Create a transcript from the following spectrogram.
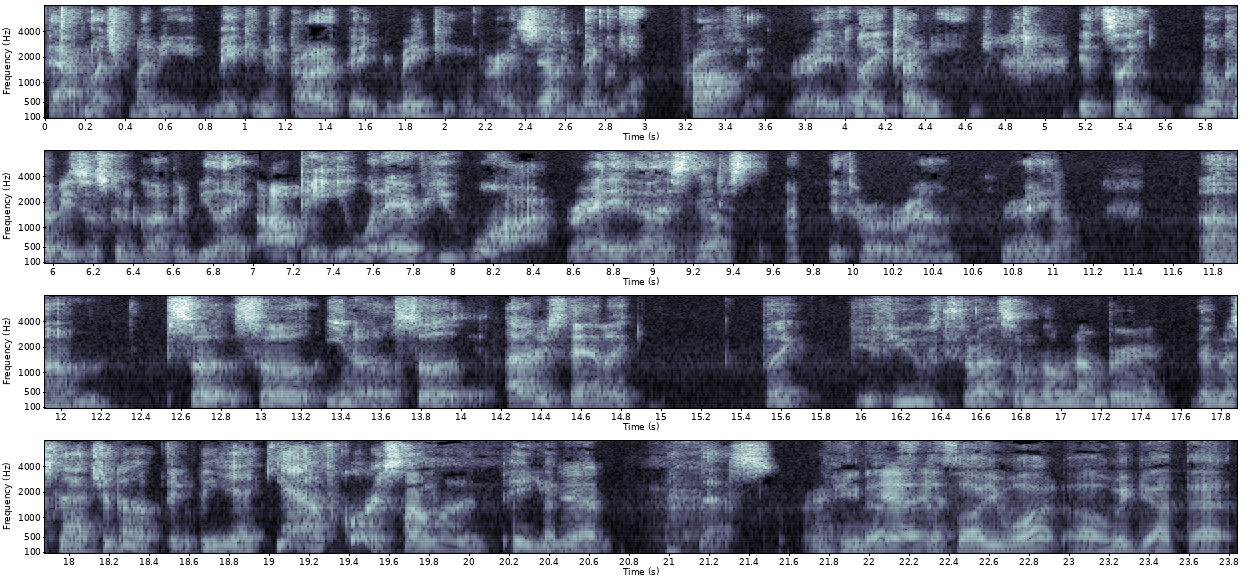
that much money making the product that you're making, right? So Yeah. you can make more profit, right? Yeah. Like, I mean, it's like no company's just going to go out there and be like, "I'll pay you whatever you want," right? Yeah, Unless they just have money to throw around, right? Yeah. Um, so, so you know, so I understand, like, like if you throw out some low number, they're going to snatch it up. They're going to be like, "Yeah, of course, I want to pay you Yeah. less," right? Peanuts? Yeah, yeah. That's all you want? Oh, we got that.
